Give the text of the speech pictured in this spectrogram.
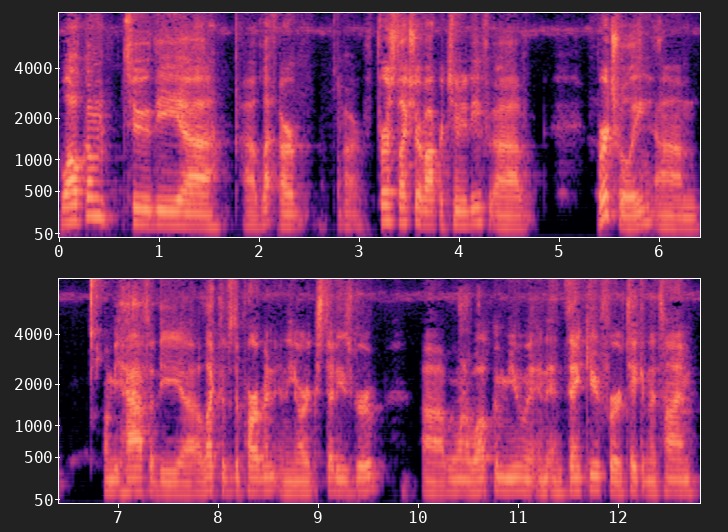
welcome to the uh, uh, le- our, our first lecture of opportunity uh, virtually um, on behalf of the uh, electives department and the Arctic Studies Group. Uh, we want to welcome you and, and, thank you for taking the time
